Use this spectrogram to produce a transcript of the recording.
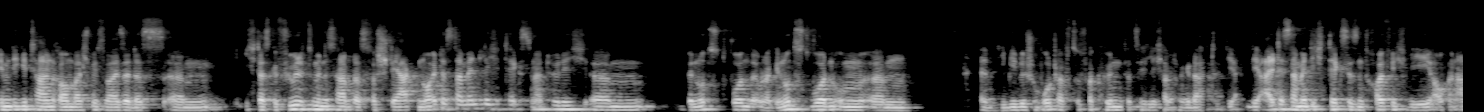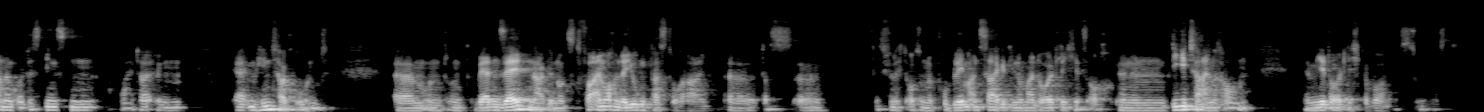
im digitalen Raum beispielsweise, dass ähm, ich das Gefühl zumindest habe, dass verstärkt neutestamentliche Texte natürlich ähm, benutzt wurden oder genutzt wurden, um äh, die biblische Botschaft zu verkünden. Tatsächlich habe ich mir gedacht, die, die alttestamentlichen Texte sind häufig wie auch in anderen Gottesdiensten weiter im, äh, im Hintergrund und, und werden seltener genutzt, vor allem auch in der Jugendpastoral. Äh, das äh, ist vielleicht auch so eine Problemanzeige, die nochmal deutlich jetzt auch in einem digitalen Raum äh, mir deutlich geworden ist zumindest.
